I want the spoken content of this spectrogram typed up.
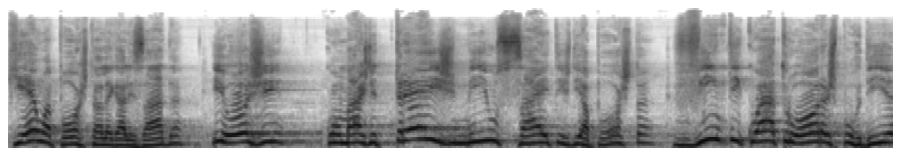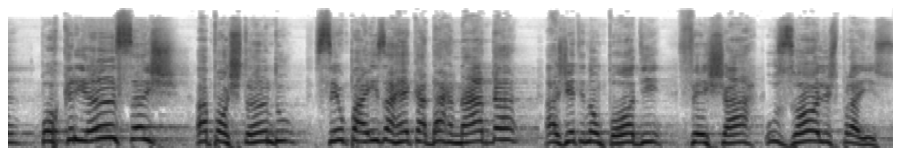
que é uma aposta legalizada, e hoje, com mais de 3 mil sites de aposta, 24 horas por dia, por crianças apostando, sem o país arrecadar nada, a gente não pode fechar os olhos para isso.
